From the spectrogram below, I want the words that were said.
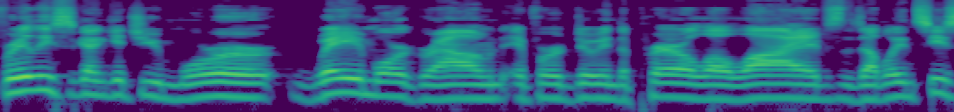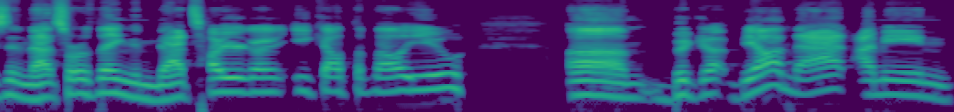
Freyalise is going to get you more, way more ground if we're doing the parallel lives, the doubling season, that sort of thing, and that's how you're going to eke out the value. Um, but beyond that, I mean,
